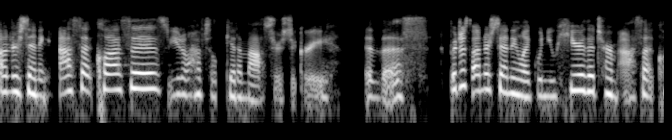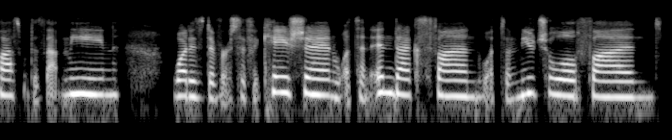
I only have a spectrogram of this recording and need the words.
understanding asset classes. You don't have to get a master's degree in this. But just understanding like when you hear the term asset class, what does that mean? What is diversification? What's an index fund? What's a mutual fund?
